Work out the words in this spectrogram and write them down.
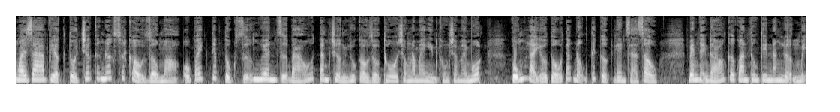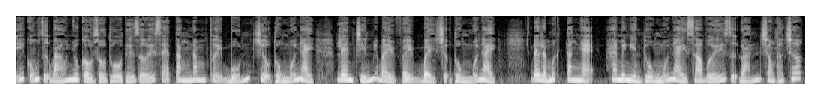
Ngoài ra, việc tổ chức các nước xuất khẩu dầu mỏ OPEC tiếp tục giữ nguyên dự báo tăng trưởng nhu cầu dầu thô trong năm 2021 cũng là yếu tố tác động tích cực lên giá dầu. Bên cạnh đó, cơ quan thông tin năng lượng Mỹ cũng dự báo nhu cầu dầu thô thế giới sẽ tăng 5,4 triệu thùng mỗi ngày lên 97,7 triệu thùng mỗi ngày. Đây là mức tăng nhẹ 20.000 thùng mỗi ngày so với dự đoán trong tháng trước.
